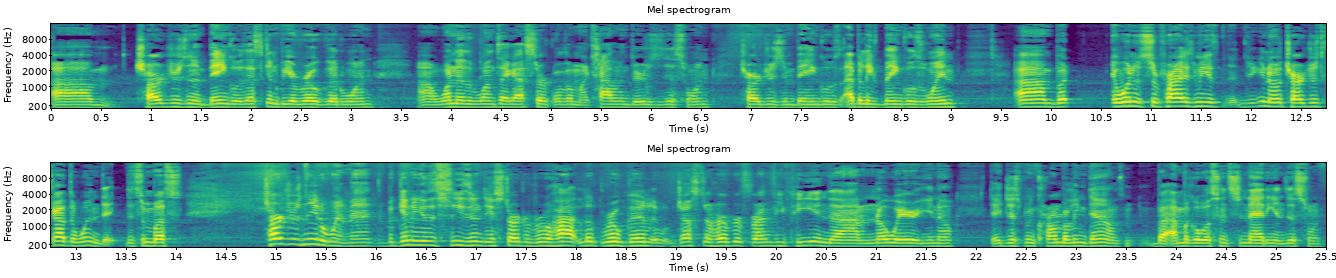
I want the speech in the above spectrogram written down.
Um, Chargers and the Bengals. That's going to be a real good one. Uh, one of the ones I got circled on my calendar is this one: Chargers and Bengals. I believe Bengals win, um, but it wouldn't surprise me if you know Chargers got the win. It's a must Chargers need a win, man. At the beginning of the season, they started real hot, looked real good. Justin Herbert for MVP, and out of nowhere, you know, they just been crumbling down. But I'm gonna go with Cincinnati in this one.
